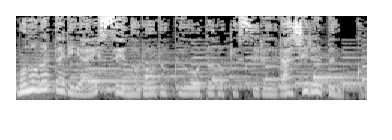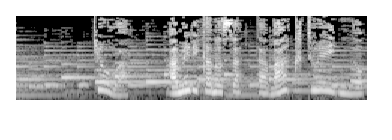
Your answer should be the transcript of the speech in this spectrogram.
物語やエッセイの朗読をお届けするラジル文庫。今日はアメリカの作家マーク・トゥエインの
